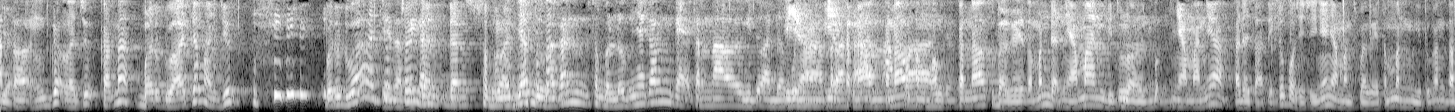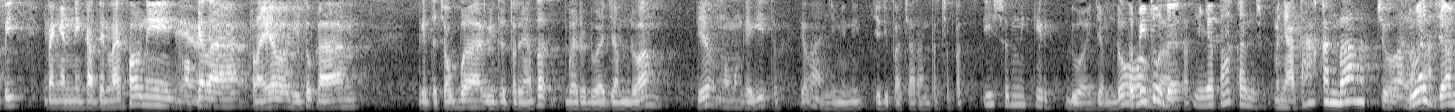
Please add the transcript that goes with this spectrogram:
Atau ya, enggak lah cuy karena baru dua jam anjir. baru dua Ya, jam tapi coy kan dan dan dua sebelumnya jam juga kan kan sebelumnya kan kayak kenal gitu ada Iya, punya iya kenal perasaan kenal apa tem- gitu. kenal sebagai teman dan nyaman gitu loh. Nyamannya pada saat itu posisinya nyaman sebagai teman gitu kan, tapi pengen ningkatin level nih. Iya. Oke lah, trial gitu kan. Kita coba gitu ternyata baru dua jam doang dia ngomong kayak gitu. Ya anjing ini jadi pacaran tercepat. Isun nih kiri dua jam doang. Tapi itu udah bangsat. menyatakan cu. menyatakan banget cuy. Wah, Dua jam.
